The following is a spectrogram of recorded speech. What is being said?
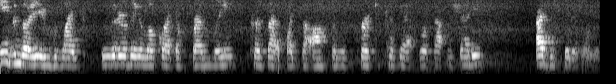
Even though you like literally look like a friendly, because that's like the awesomest perk you could get with that machete. I just didn't want it.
